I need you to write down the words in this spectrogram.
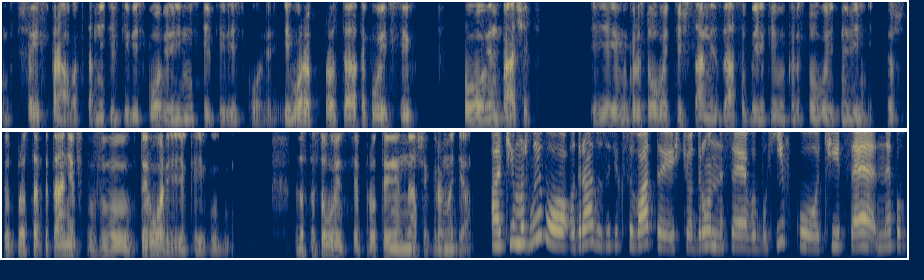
в своїх справах, там не тільки військові і не стільки військові. І ворог просто атакує всіх, кого він бачить. І використовують ті ж самі засоби, які використовують на війні. Тож тут просто питання в, в, в терорі, який застосовується проти наших громадян. А чи можливо одразу зафіксувати, що дрон несе вибухівку, чи це не по-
